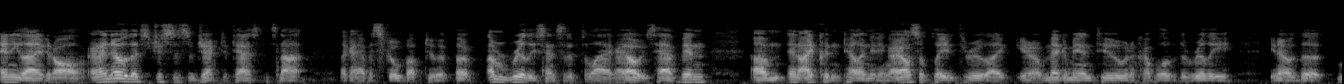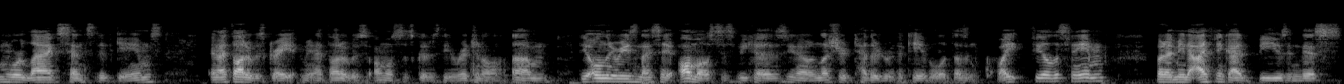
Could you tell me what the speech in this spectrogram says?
any lag at all. And I know that's just a subjective test. It's not like I have a scope up to it, but I'm really sensitive to lag. I always have been. Um, and I couldn't tell anything. I also played through like you know Mega Man 2 and a couple of the really you know the more lag sensitive games, and I thought it was great. I mean, I thought it was almost as good as the original. Um, the only reason I say almost is because you know unless you're tethered with a cable, it doesn't quite feel the same. But I mean, I think I'd be using this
